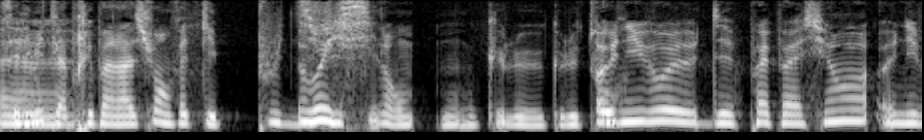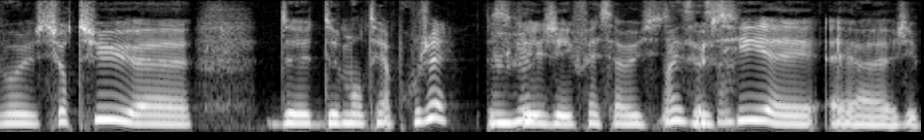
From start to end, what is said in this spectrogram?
c'est euh, limite la préparation en fait qui est plus difficile en- que le que le tour. Au niveau de préparation, au niveau surtout euh, de, de monter un projet. Parce Mhm. que j'ai fait ça aussi. Ouais, ça. et, et, euh, j'ai,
